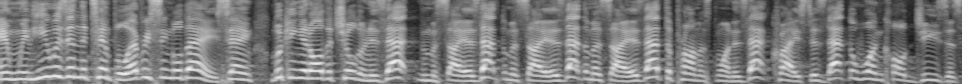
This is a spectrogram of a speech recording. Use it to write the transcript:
And when he was in the temple every single day, saying, looking at all the children, is that the Messiah? Is that the Messiah? Is that the Messiah? Is that the promised one? Is that Christ? Is that the one called Jesus?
